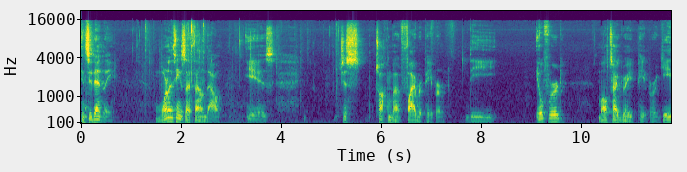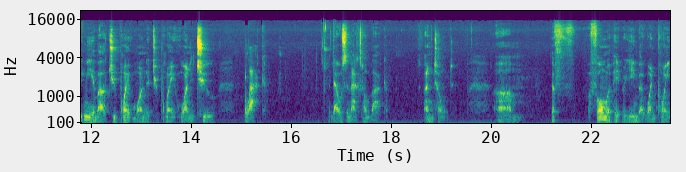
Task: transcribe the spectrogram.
incidentally, one of the things I found out is just talking about fiber paper, the Ilford multi-grade paper gave me about 2.1 to 2.12 black. That was the maximum black, untoned. Um, the Foma paper gave me about 1.99,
